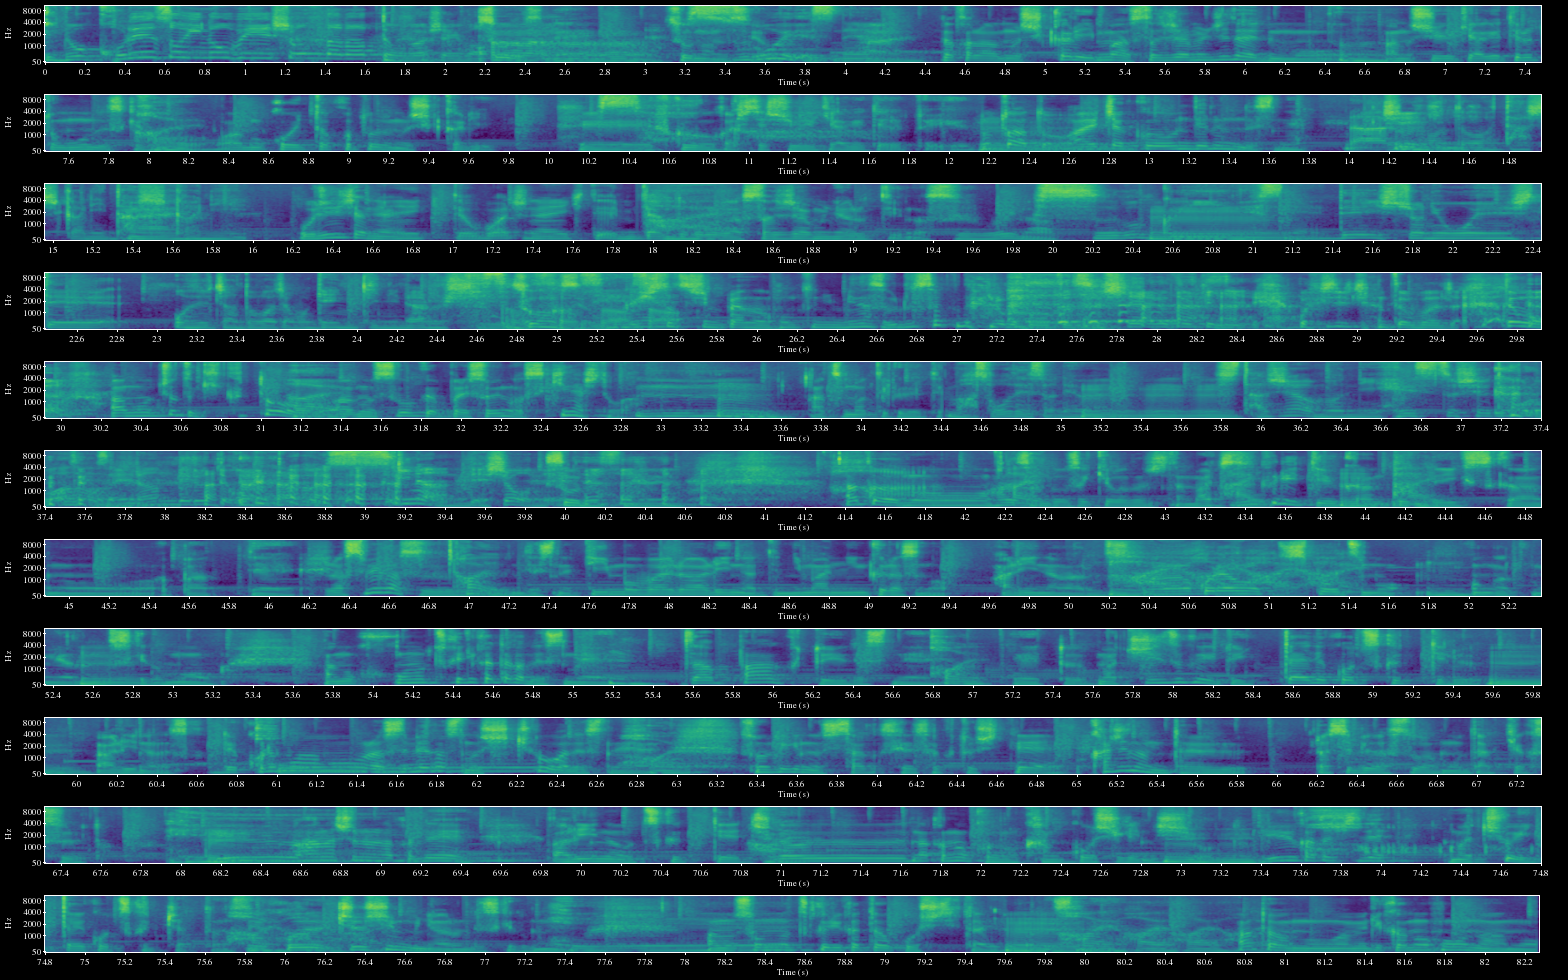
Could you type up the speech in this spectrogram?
イノこれぞイノベーションだなって思いました今。そうですね。そうなんですよ。すごいですね。はい、だからあのしっかり今スタジアム時代でも、うんあの収益上げてると思うんですけど、はい。あのこういったことでもしっかり、えー、複合化して収益上げてるという。のと、うんあと愛着を生んでるんですね。な地域に。るほど確かに確かに、おじいちゃんに会いに来ておばあちゃんに会いに来てみたいなところがスタジアムにあるっていうのはすごいな、すごくいいですね。で一緒に応援しておじいちゃんとおばあちゃんも元気になるし。そうなんですよ。僕一つ心配なのは本当に皆さんうるさくないのかと思ったんですよ試合の時におじいちゃんとおばあちゃん。でもあのちょっと聞くと、はい。あのすごくやっぱりそういうのが好きな人がうん。集まってくれて、まあそうですよね、うんうんうんスタジアムに併設してるところわざわざ選んでるってことは多分好きなんでしょうね。そうですねあとあ。のハルさんと先ほど話した街づくりっていう観点でい。くつかあのやっぱあってラスベガスにですね。T モバイルアリーナって2万人クラスのアリーナがあるんですはい。あのこれはスポーツもうん音楽もやるんですけどもあのここの作り方がですねうん。ザ・パークというですねはい。えーと街づくりと一体でこう作ってるうん。アリーナです。でこれもあのラスベガスの市長がですねはい。その時の政策としてカジノに頼るラスベガスはもう脱却するとへいう話の中でアリーナを作って違う中のこの観光資源にしようと。いう形で街を一体こう作っちゃったんですね。はいこれ中心部にあるんですけどもへあのそんな作り方をこうしてたりとかですはいねはいはいはい。あとあのアメリカの方のあの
